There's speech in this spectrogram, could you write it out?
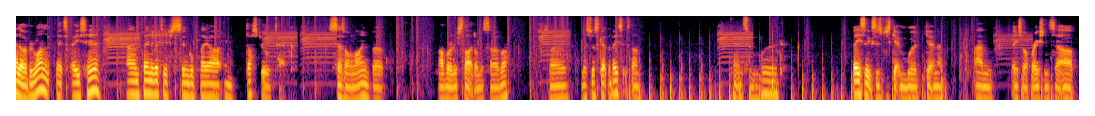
Hello everyone, it's Ace here. I'm playing a bit of single player industrial tech. It says online, but I've already started on the server. So let's just get the basics done. Getting some wood. Basics is just getting wood, getting a um, base of operations set up.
